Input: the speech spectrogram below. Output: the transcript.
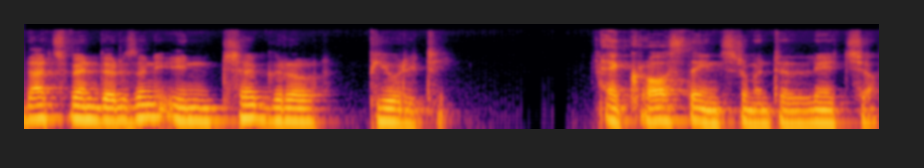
that's when there is an integral purity across the instrumental nature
